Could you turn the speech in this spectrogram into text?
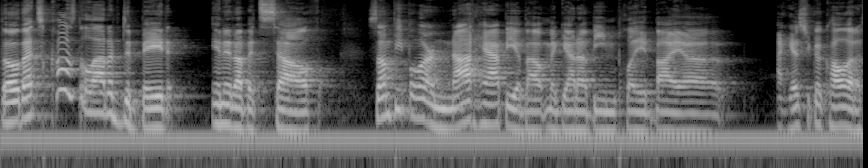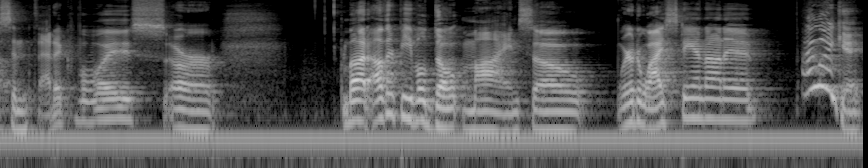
though that's caused a lot of debate in and of itself, some people are not happy about Magetta being played by a, I guess you could call it a synthetic voice or but other people don't mind. So where do I stand on it? I like it.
